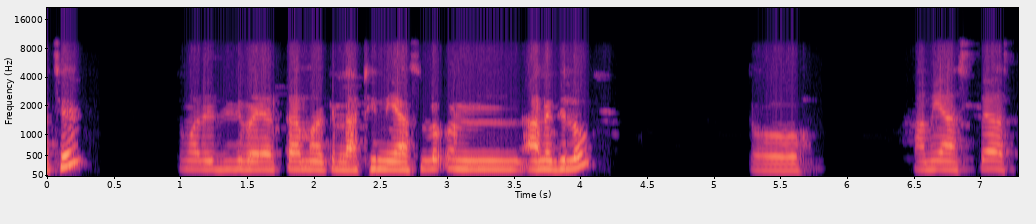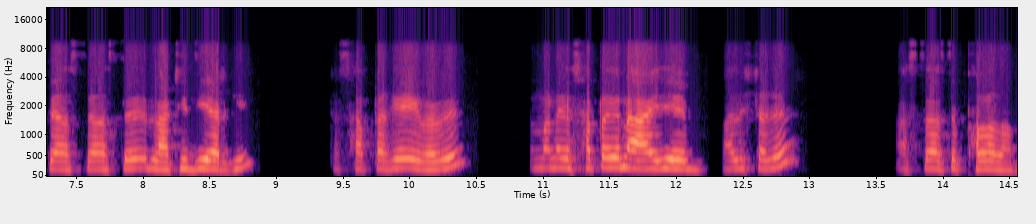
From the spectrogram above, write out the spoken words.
আছে। তোমাদের দিদিভাই একটা আমাকে লাঠি নিয়ে আসলো আনে দিল। তো আমি আস্তে আস্তে আস্তে আস্তে লাঠি দিয়ে আর কি সাপটাকে এভাবে মানে সাপটাকে না, এই যে বালিশটাকে আস্তে আস্তে ফালালাম।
